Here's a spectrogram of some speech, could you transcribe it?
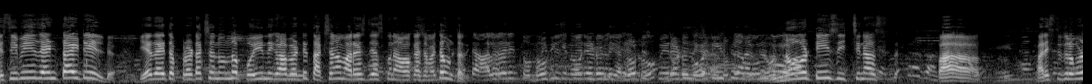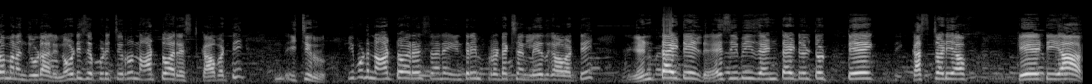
ఏసీబీ ఇస్ ఎంటైటిల్డ్ ఏదైతే ప్రొటెక్షన్ ఉందో పోయింది కాబట్టి తక్షణం అరెస్ట్ చేసుకునే అవకాశం అయితే ఉంటుంది. ఆల్రెడీ నోటీస్ పీరియడ్ ఉంది నోటీస్ పీరియడ్ ఉంది నోటీస్ ఇచ్చిన పరిస్థితులు కూడా మనం చూడాలి. నోటీస్ ఎప్పుడు ఇచ్చిర్రు? నాట్ టు అరెస్ట్ కాబట్టి ఇచ్చిర్రు. ఇప్పుడు నాట్ టు అరెస్ట్ అనే ఇంటరీమ్ ప్రొటెక్షన్ లేదు కాబట్టి entitled ACB is entitled to take custody of KTR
